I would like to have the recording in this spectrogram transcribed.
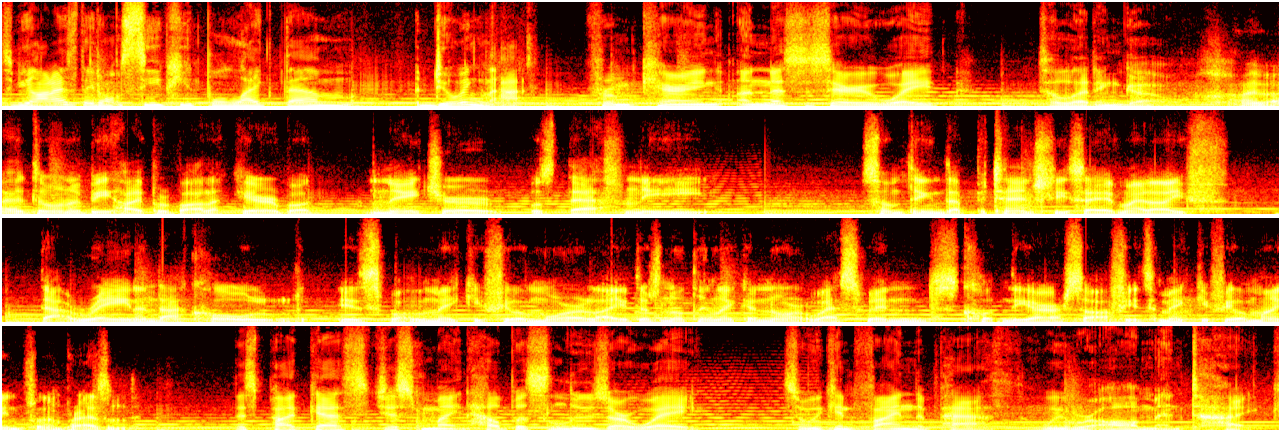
to be honest, they don't see people like them doing that. From carrying unnecessary weight to letting go. I, I don't want to be hyperbolic here, but nature was definitely something that potentially saved my life that rain and that cold is what will make you feel more alive. There's nothing like a northwest wind cutting the arse off you to make you feel mindful and present. This podcast just might help us lose our way so we can find the path we were all meant to hike.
